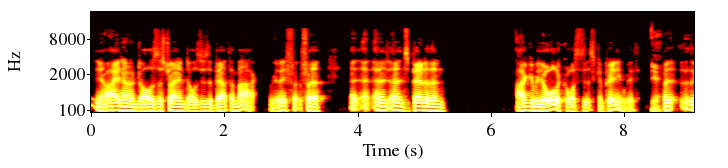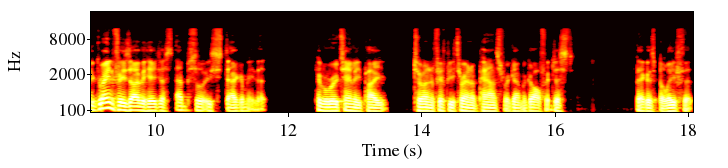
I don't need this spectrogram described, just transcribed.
you know, eight hundred dollars Australian dollars is about the mark, really. For, for and, and and it's better than arguably all the courses it's competing with. Yeah. But the green fees over here just absolutely stagger me that people routinely pay 250, 300 pounds for a game of golf. It just beggars belief that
